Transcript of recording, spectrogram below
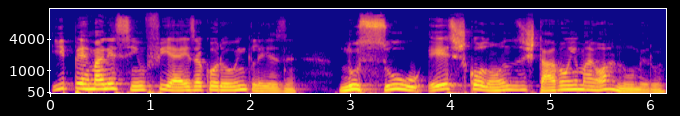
e permaneciam fiéis à coroa inglesa. No sul, esses colonos estavam em maior número.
